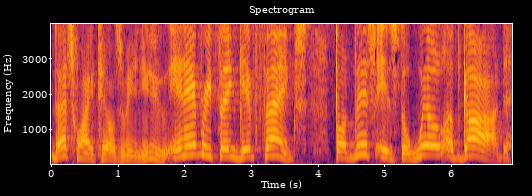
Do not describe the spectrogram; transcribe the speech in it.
That's why he tells me and you, in everything give thanks, for this is the will of God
